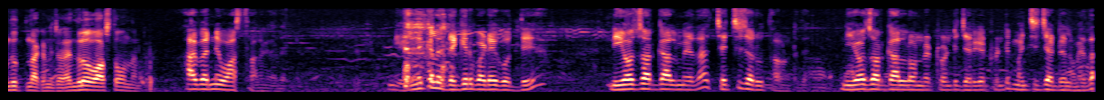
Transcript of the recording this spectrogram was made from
అందుతుంది అక్కడి నుంచి. అందులో వాస్తవం ఉందంట అవన్నీ వాస్తవాలు కాదండి. ఎన్నికలు దగ్గర పడే కొద్దీ నియోజకవర్గాల మీద చర్చ జరుగుతూ ఉంటుంది. నియోజకవర్గాల్లో ఉన్నటువంటి జరిగేటువంటి మంచి చెడ్డల మీద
